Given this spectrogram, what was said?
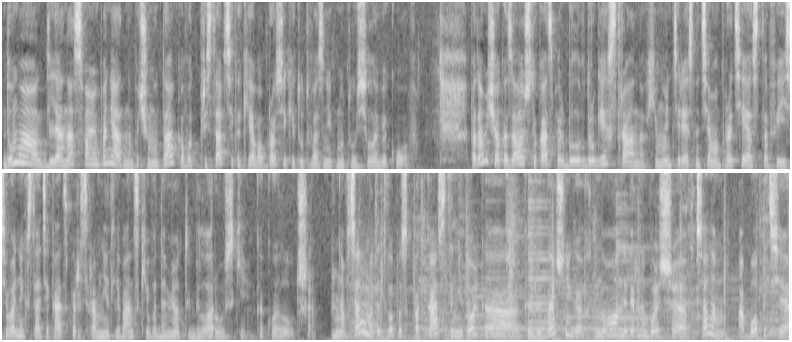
Думаю, для нас с вами понятно, почему так, а вот представьте, какие вопросики тут возникнут у силовиков. Потом еще оказалось, что Каспер был и в других странах. Ему интересна тема протестов. И сегодня, кстати, Каспер сравнит ливанский водомет и белорусский. Какой лучше? Но в целом этот выпуск подкаста не только о КГБшниках, но, наверное, больше в целом об опыте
